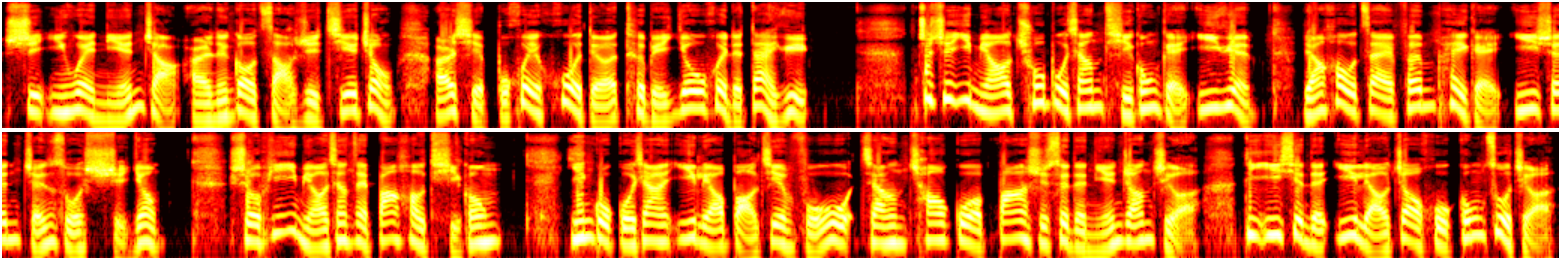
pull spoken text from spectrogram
是因为年长而能够早日接种，而且不会获得特别优惠的待遇。这支疫苗初步将提供给医院，然后再分配给医生诊所使用。首批疫苗将在八号提供。英国国家医疗保健服务将超过八十岁的年长者、第一线的医疗照护工作者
